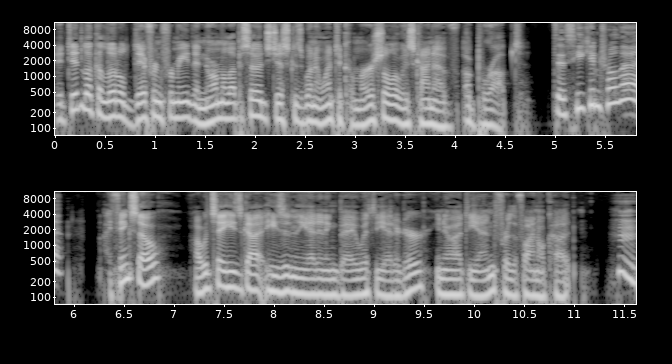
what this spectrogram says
It did look a little different for me than normal episodes, just because when it went to commercial, it was kind of abrupt. Does he control that? I think so. I would say he's got he's in the editing bay with the editor, you know, at the end for the final cut. Hmm.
